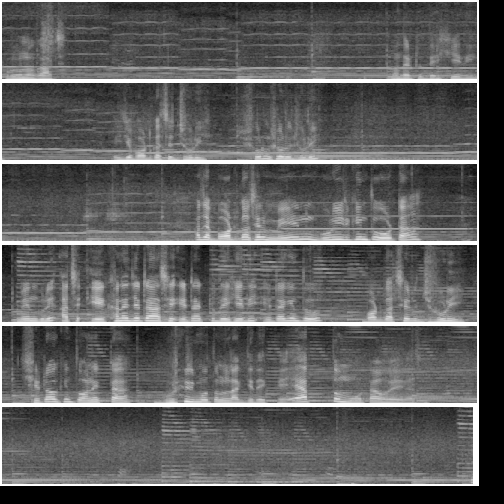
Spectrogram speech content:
পুরনো গাছ। আমাদের একটু দেখিয়ে দিই। এই যে বট গাছের ঝুড়ি, সরু সরু ঝুড়ি। আচ্ছা বট গাছের মেন গুড়ির কিন্তু ওটা মেন গুড়ি। আচ্ছা এখানে যেটা আছে, এটা একটু দেখিয়ে দিই। এটা কিন্তু বট গাছের ঝুড়ি। সেটাও কিন্তু অনেকটা গুড়ির মতন লাগছে দেখতে। এত মোটা হয়ে গেছে। তো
